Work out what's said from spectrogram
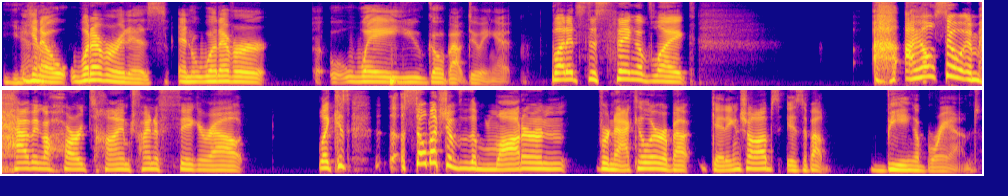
yeah. you know, whatever it is and whatever uh, way you go about doing it. But it's this thing of like, I also am having a hard time trying to figure out, like, because so much of the modern vernacular about getting jobs is about being a brand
